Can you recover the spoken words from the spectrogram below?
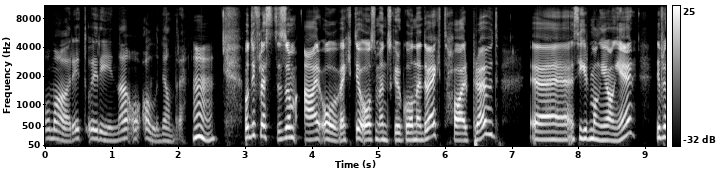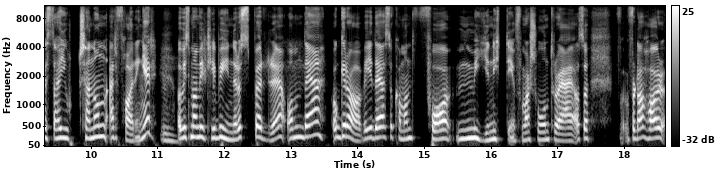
og Marit og Irina og alle de andre. Mm. Og de fleste som er overvektige og som ønsker å gå ned i vekt, har prøvd. Eh, sikkert mange ganger. De fleste har gjort seg noen erfaringer. Og hvis man virkelig begynner å spørre om det, og grave i det, så kan man få mye nyttig informasjon, tror jeg. Altså, for, da har,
